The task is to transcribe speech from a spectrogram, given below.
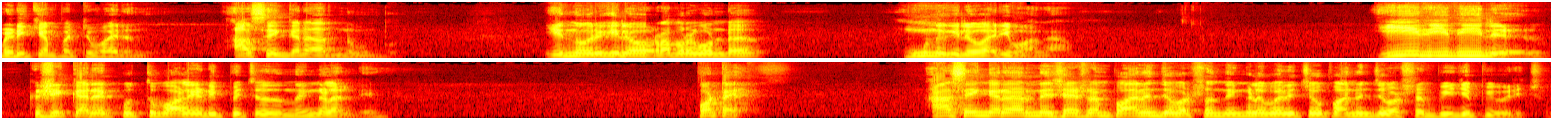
മേടിക്കാൻ പറ്റുമായിരുന്നു. ആസിയൻ കരാറിന് മുമ്പ്. ഇന്ന് ഒരു കിലോ റബ്ബർ കൊണ്ട് മൂന്ന് കിലോ അരി വാങ്ങാം. ഈ രീതിയിൽ കൃഷിക്കാരെ കുത്തുപാളയടിപ്പിച്ചത് നിങ്ങളല്ലേ? പോട്ടെ. ആസിയൻ കരാറിന് ശേഷം പതിനഞ്ച് വർഷം നിങ്ങൾ ഭരിച്ചു പതിനഞ്ച് വർഷം ബി ജെ പി ഭരിച്ചു.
